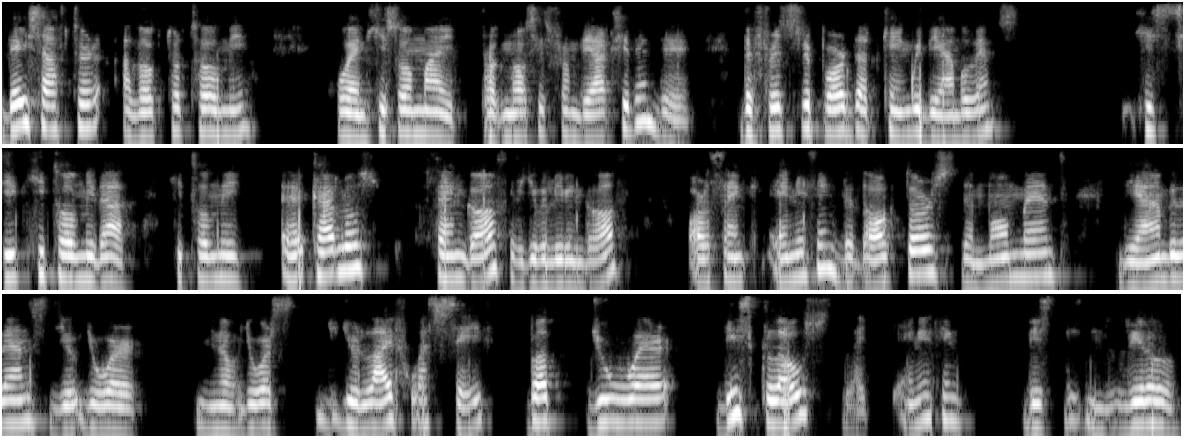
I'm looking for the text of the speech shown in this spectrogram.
days after a doctor told me when he saw my prognosis from the accident the the first report that came with the ambulance he, he, told me that. He told me, uh, Carlos, thank God if you believe in God, or thank anything, the doctors, the moment, the ambulance, you, you were, you know, you were, your life was safe, but you were this close, like anything, this, this little,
